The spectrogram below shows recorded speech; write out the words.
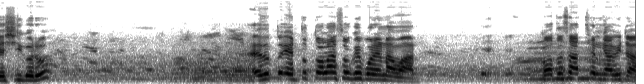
দেশি গরু। এদের তো, এর তো তলা চোখে পড়ে না আমার। কত চাচ্ছেন গাভিটা?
